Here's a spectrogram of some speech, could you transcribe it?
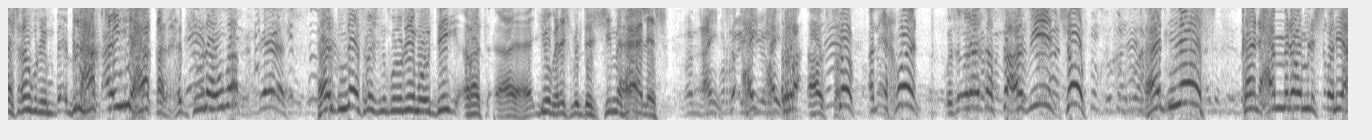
أش غنقول لهم؟ بالحق أي حق حبسونا هما؟ باش. هاد الناس باش نقولوا لهم اودي راه آه، اليوم علاش ما دارش شي ما ها علاش حيد حيد آه،. شوف الإخوان الساده الصحفيين شوف. هاد الناس كان حملهم المسؤوليه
